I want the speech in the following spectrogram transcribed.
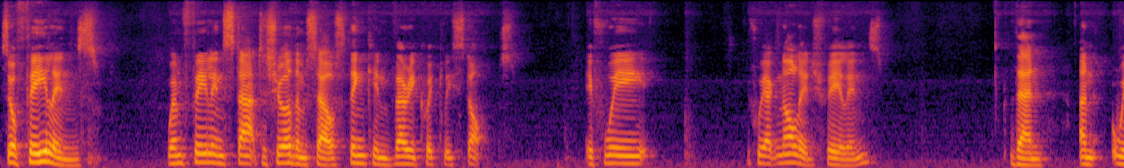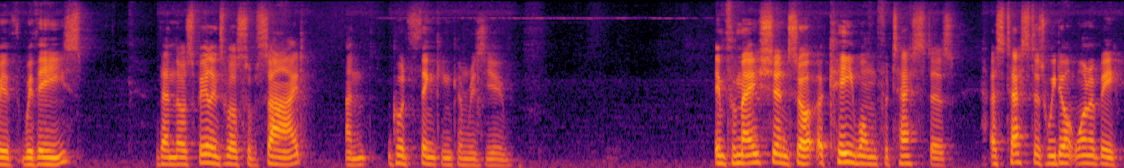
So feelings, when feelings start to show themselves, thinking very quickly stops. If we, if we acknowledge feelings, then and with, with ease, then those feelings will subside and good thinking can resume. Information, so a key one for testers. As testers, we don't want to be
